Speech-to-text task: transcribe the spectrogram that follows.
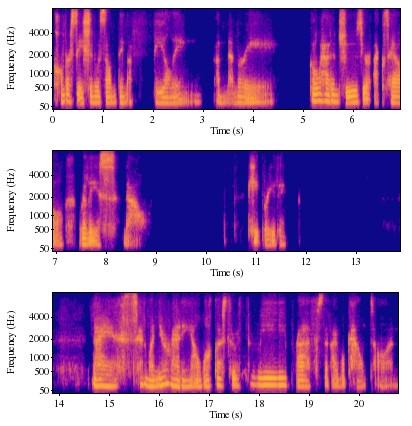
conversation with something, a feeling, a memory, Go ahead and choose your exhale release now. Keep breathing. Nice. And when you're ready, I'll walk us through three breaths that I will count on.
